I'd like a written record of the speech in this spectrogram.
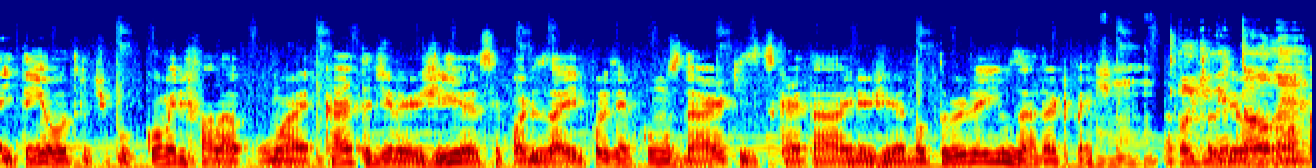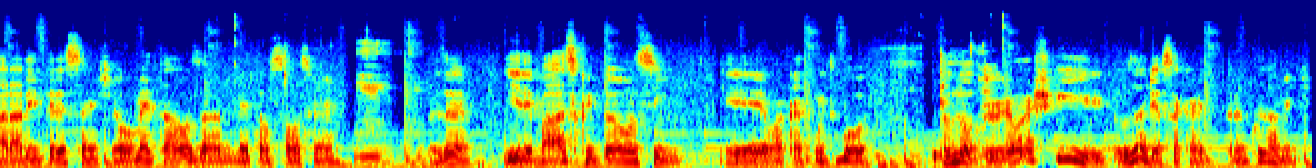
E tem outro, tipo, como ele fala uma carta de energia, você pode usar ele, por exemplo, com os Darks, descartar a energia noturna e usar Dark Patch. Uhum. Ou de fazer metal, uma, né? uma parada interessante. Ou metal, usar metal sócio, né? Hum. Pois é. E ele é básico, então, assim, é uma carta muito boa. Pro noturno, eu acho que eu usaria essa carta tranquilamente.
